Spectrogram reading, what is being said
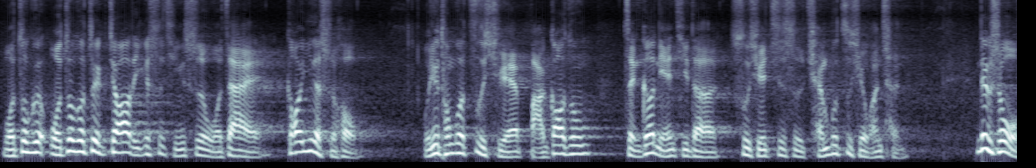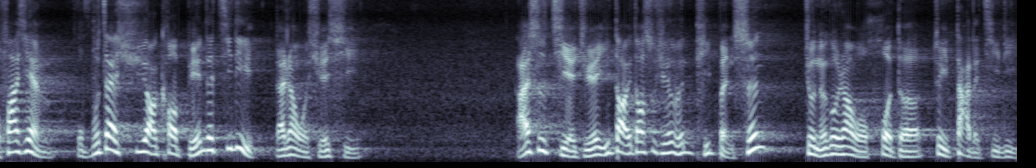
我做过我做过最骄傲的一个事情是我在高一的时候，我就通过自学把高中整个年级的数学知识全部自学完成。那个时候我发现我不再需要靠别人的激励来让我学习，而是解决一道一道数学问题本身就能够让我获得最大的激励。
